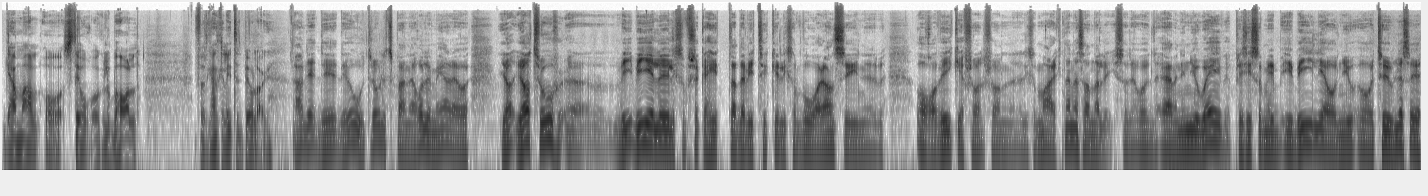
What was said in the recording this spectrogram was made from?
gammal och stor och global för ett ganska litet bolag. Ja, det, det, det är otroligt spännande. Jag håller med dig. Och jag, jag tror, eh, vi, vi gillar ju liksom försöka hitta där vi tycker liksom våran syn avviker från, från liksom marknadens analys. Och, det, och, även i New Wave, precis som i, i Bilia och, New, och Thule, så är,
